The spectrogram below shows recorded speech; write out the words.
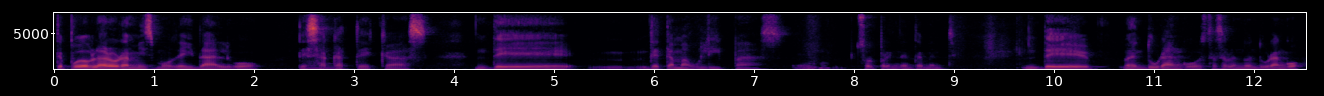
te puedo hablar ahora mismo de Hidalgo, de Zacatecas, de, de Tamaulipas, eh, sorprendentemente. De en Durango, estás hablando en Durango,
